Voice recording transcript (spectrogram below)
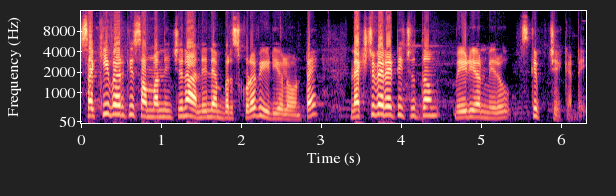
సఖీ వారికి సంబంధించిన అన్ని నెంబర్స్ కూడా వీడియోలో ఉంటాయి. నెక్స్ట్ వెరైటీ చూద్దాం. వీడియోని మీరు స్కిప్ చేయకండి.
